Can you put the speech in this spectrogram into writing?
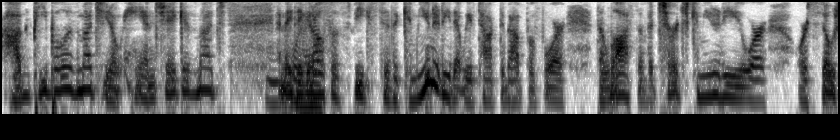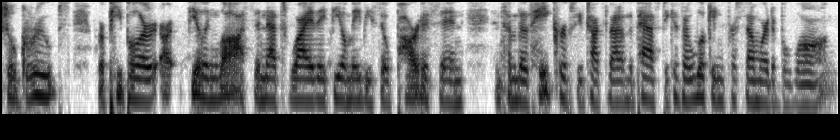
hug people as much, you don't handshake as much. And I think right. it also speaks to the community that we've talked about before, the loss of a church community or or social groups where people are, are feeling lost. And that's why they feel maybe so partisan and some of those hate groups we've talked about in the past because they're looking for somewhere to belong.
